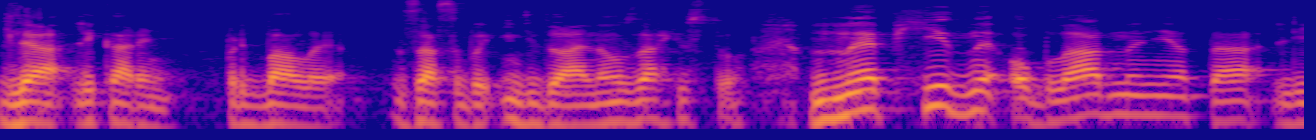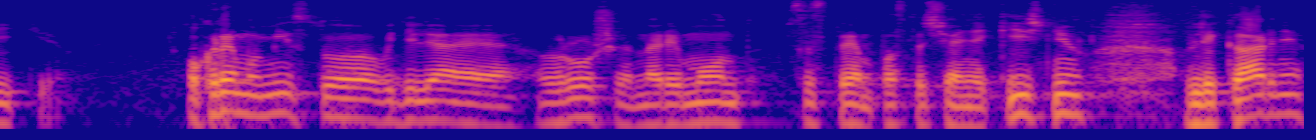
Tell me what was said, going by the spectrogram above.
для лікарень придбали засоби індивідуального захисту, необхідне обладнання та ліки. Окремо місто виділяє гроші на ремонт систем постачання кисню в лікарнях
